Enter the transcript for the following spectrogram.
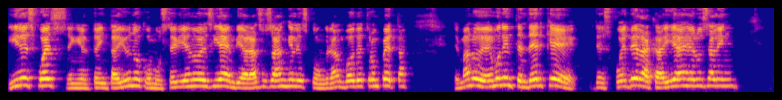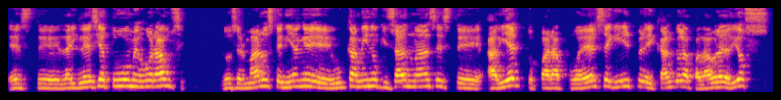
Y después, en el 31, como usted bien lo decía, enviará a sus ángeles con gran voz de trompeta. Hermano, debemos de entender que después de la caída de Jerusalén, este, la iglesia tuvo mejor auce los hermanos tenían eh, un camino quizás más este, abierto para poder seguir predicando la palabra de Dios.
